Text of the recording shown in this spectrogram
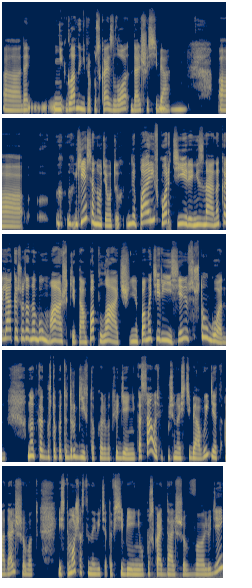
э, да, не, главное не пропускай зло дальше себя. Mm-hmm есть оно у тебя, вот пари в квартире, не знаю, накалякай что-то на бумажке, там, поплачь, поматерись, я, все что угодно. Но вот как бы, чтобы это других только вот людей не касалось, пусть оно из тебя выйдет, а дальше вот, если ты можешь остановить это в себе и не выпускать дальше в людей,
